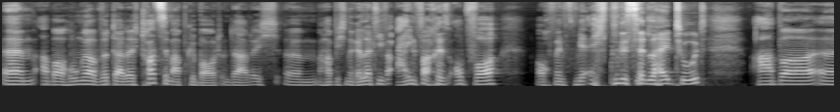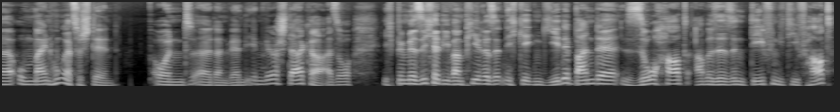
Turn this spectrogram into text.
Ähm, aber Hunger wird dadurch trotzdem abgebaut und dadurch ähm, habe ich ein relativ einfaches Opfer, auch wenn es mir echt ein bisschen leid tut, aber äh, um meinen Hunger zu stillen. Und äh, dann werden die eben wieder stärker. Also ich bin mir sicher, die Vampire sind nicht gegen jede Bande so hart, aber sie sind definitiv hart.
